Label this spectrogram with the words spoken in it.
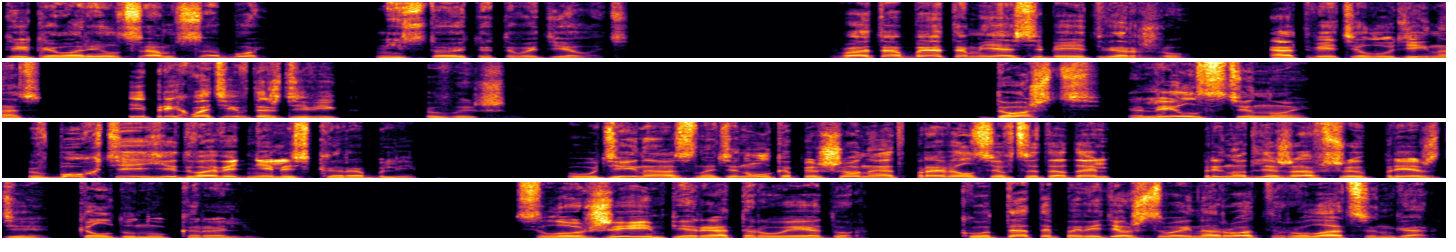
ты говорил сам с собой. Не стоит этого делать». «Вот об этом я себе и твержу», — ответил Удинас и, прихватив дождевик, вышел. Дождь лил стеной. В бухте едва виднелись корабли. Удинас натянул капюшон и отправился в цитадель, принадлежавшую прежде колдуну-королю. «Служи императору Эдур! Куда ты поведешь свой народ, Рулацингар?»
